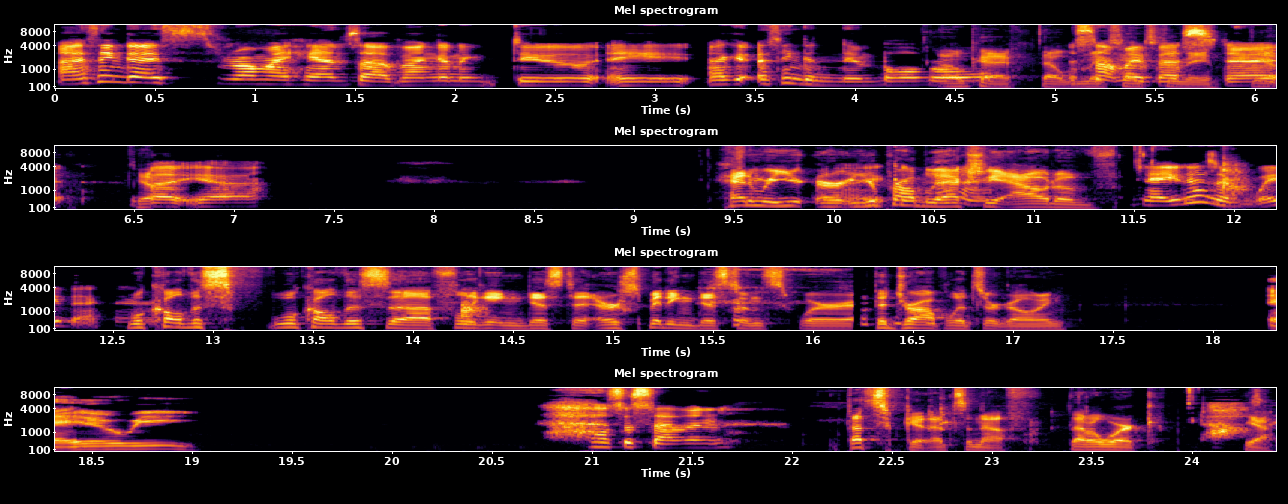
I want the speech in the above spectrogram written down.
I think I throw my hands up. I'm gonna do a, I, think a nimble roll. Okay, that would It's make not my sense to best me. start, Yep, yep. but yeah, Henry, you're, Uh, you're probably could actually out of. yeah. You guys are way back there. We'll call this we'll call this uh, flinging distance or spitting distance where the droplets are going. AOE. That's a seven. That's good. That's enough. That'll work. yeah.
